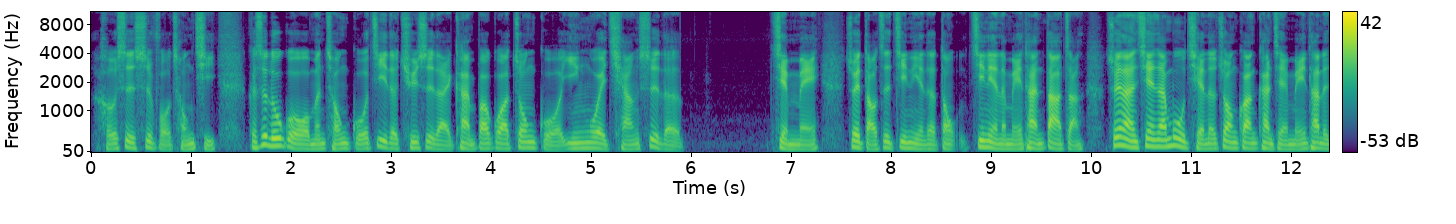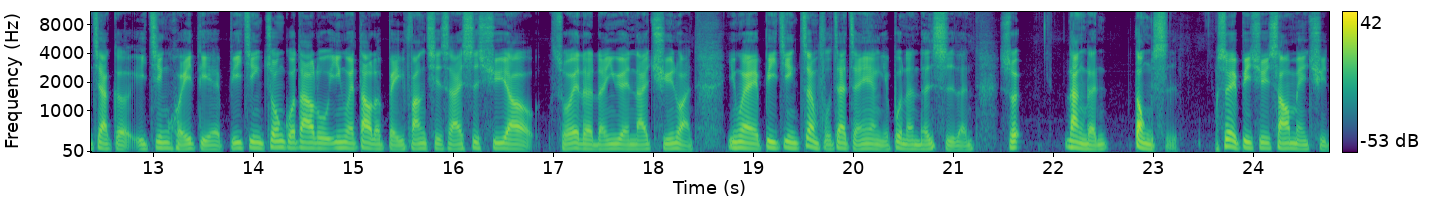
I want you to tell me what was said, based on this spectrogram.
合适是否重启。可是如果我们从国际的趋势来看，包括中国因为强势的。减煤，所以导致今年的冬，今年的煤炭大涨。虽然现在目前的状况看起来煤炭的价格已经回跌，毕竟中国大陆因为到了北方，其实还是需要所谓的能源来取暖。因为毕竟政府再怎样也不能冷死人，所以让人冻死，所以必须烧煤取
